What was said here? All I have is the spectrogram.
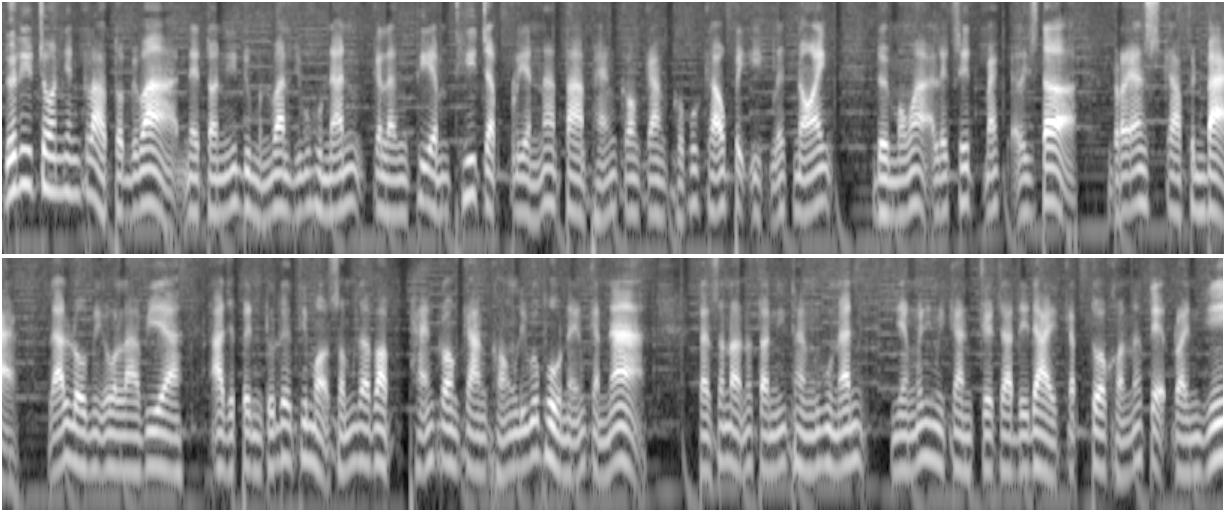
โดยนิโจนยังกล่าวต่อไปว่า ในตอนนี้ดูเหมือนว่าลิเวอร์พูลนั้นกำลังเตรียมที่จะเปลี่ยนหน้าตาแผงกองกลางของพวกเขาไปอีกเล็กน้อย โดยมองว่าอเล็กซิสแม็กอลิสเตอร์ไรอันสกาเฟนแบก และโรมิโอลาเวีย อาจจะเป็นตัวเลือกที่เหมาะสมสำหรับแผงกองกลางของลิเวอร์พูลในกันหน้า แต่สำหรับตอนนี้ทางลิเวอร์พูลนั้น ยังไม่ได้มีการเจรจาใดๆ กับตัวของนักเตะรายนี้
